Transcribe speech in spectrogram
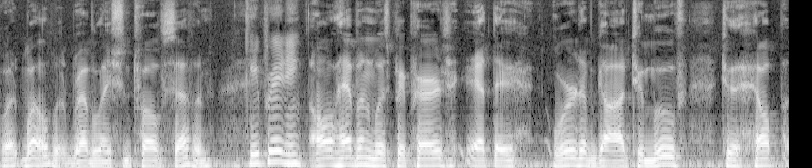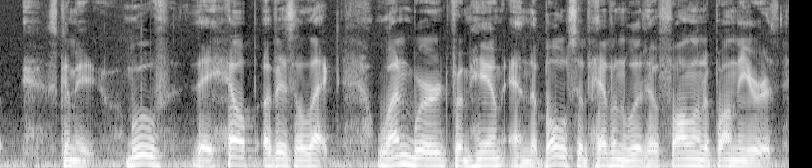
what, well, Revelation 12 7. Keep reading. All heaven was prepared at the word of God to move to help, excuse me, move the help of his elect. One word from him, and the bolts of heaven would have fallen upon the earth,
